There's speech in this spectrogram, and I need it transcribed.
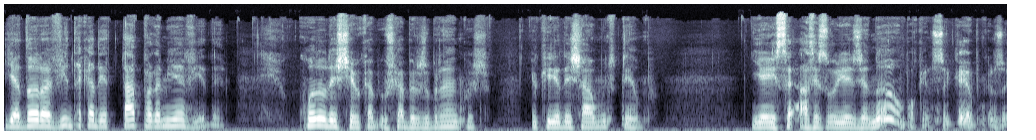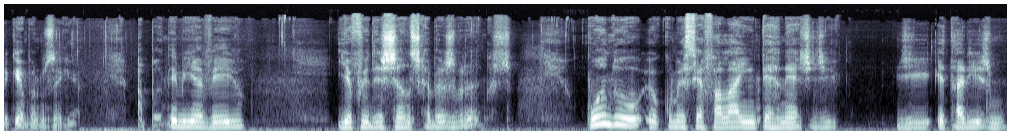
E adoro a vida a cada etapa da minha vida. Quando eu deixei os cabelos brancos, eu queria deixar há muito tempo. E aí a assessoria dizia, não, porque não sei o quê, porque não sei o quê, porque não sei o quê. A pandemia veio e eu fui deixando os cabelos brancos. Quando eu comecei a falar em internet de, de etarismo,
